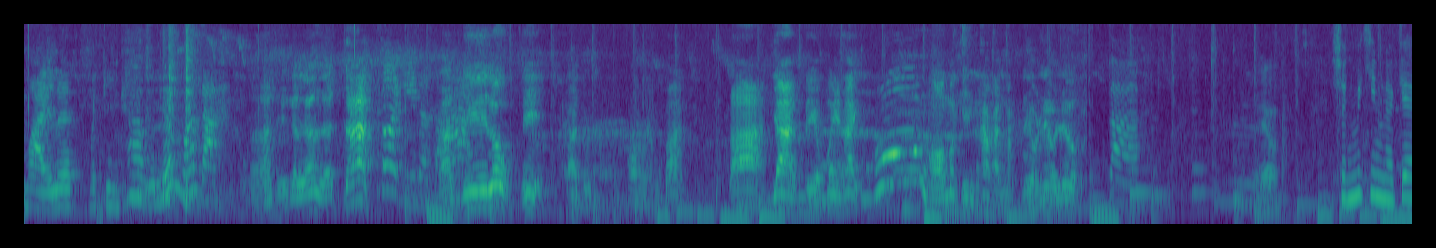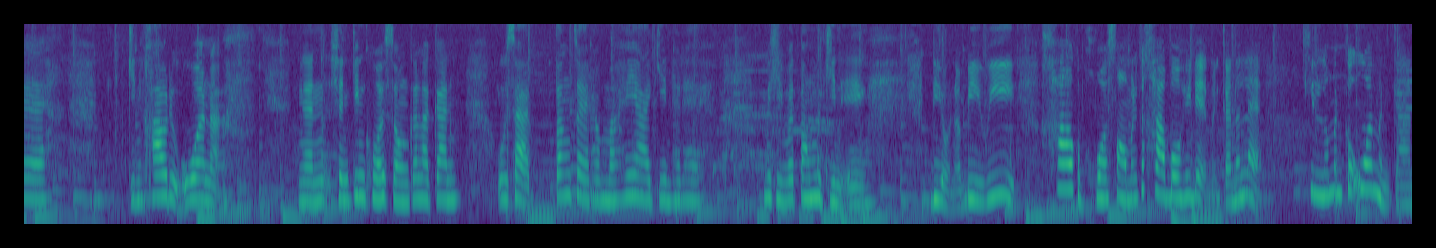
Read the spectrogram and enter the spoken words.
ใหม่ ๆ เลย มากินข้าวกันเร็วมาจ้ะ มาถึงกันแล้วเหรอจ้าสวัสดีจ้ะสตาวัสดีลูก นี่ปลาดุกทองหลังบ้าน ตา ย่างเตรียมไว้ให้หอมหอมมากินข้าวกันมา เร็วเร็วเร็วจ้ะแล้วฉันไม่กินนะแก กินข้าวเดี๋ยวอ้วนอะ งั้นฉันกินโครัวซองก็แล้วกัน อุตส่าห์ตั้งใจทำมาให้ยายกินแท้ๆ ไม่คิดว่าต้องมากินเอง เดี๋ยวนะบีวี่ข้าวกับครัวซองมันก็คาร์โบไฮเดรตเหมือนกันนั่นแหละ กินแล้วมันก็อ้วนเหมือนกัน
